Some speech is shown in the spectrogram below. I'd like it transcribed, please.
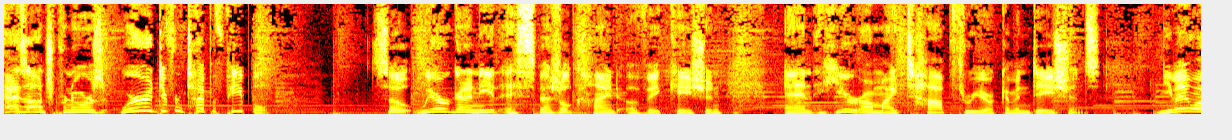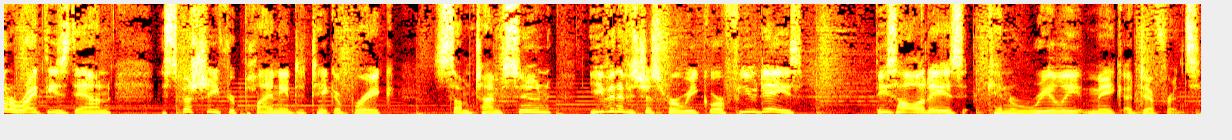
As entrepreneurs, we're a different type of people. So, we are going to need a special kind of vacation, and here are my top three recommendations. You may want to write these down, especially if you're planning to take a break sometime soon, even if it's just for a week or a few days. These holidays can really make a difference.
